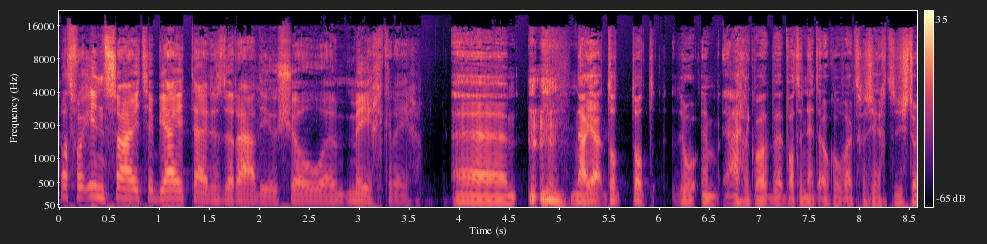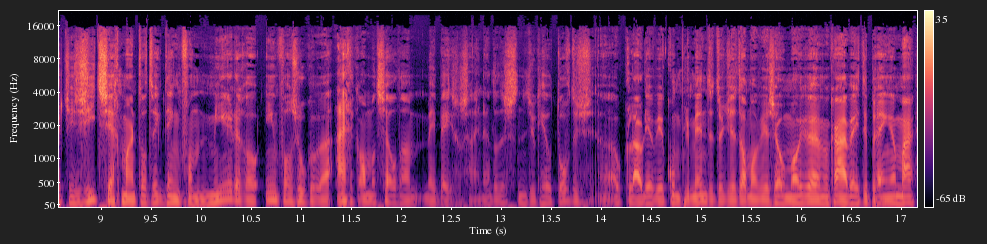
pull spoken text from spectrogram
wat voor insights heb jij tijdens de radioshow eh, meegekregen? Ehm, nou ja, tot, tot eigenlijk wat, wat er net ook al werd gezegd. Dus dat je ziet, zeg maar, dat ik denk van meerdere invalshoeken we eigenlijk allemaal hetzelfde mee bezig zijn. En dat is natuurlijk heel tof. Dus eh, ook Claudia weer complimenten dat je het allemaal weer zo mooi bij elkaar weet te brengen. Maar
